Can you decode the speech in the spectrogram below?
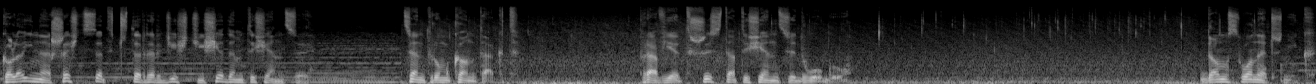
Kolejne 647 tysięcy. Centrum Kontakt. Prawie 300 tysięcy długu. Dom Słonecznik.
